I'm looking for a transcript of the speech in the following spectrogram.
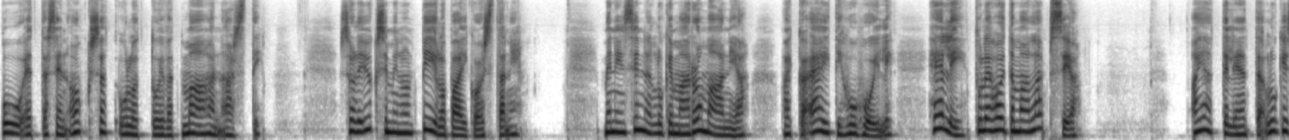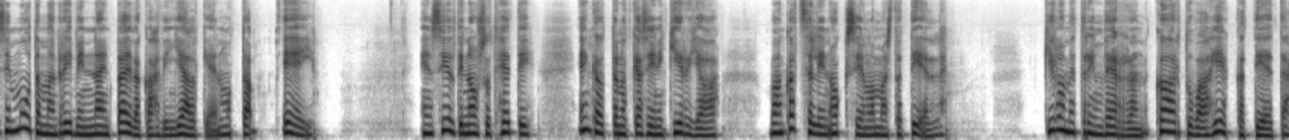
puu, että sen oksat ulottuivat maahan asti. Se oli yksi minun piilopaikoistani. Menin sinne lukemaan romaania, vaikka äiti huhuili. Heli, tule hoitamaan lapsia. Ajattelin, että lukisin muutaman rivin näin päiväkahvin jälkeen, mutta ei. En silti noussut heti, enkä ottanut käsiini kirjaa, vaan katselin oksien lamasta tielle. Kilometrin verran kaartuvaa hiekkatietä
